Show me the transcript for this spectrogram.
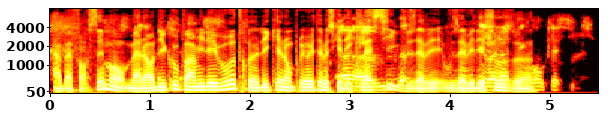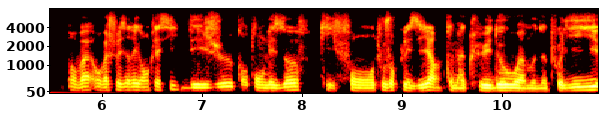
Ah bah forcément. Mais alors du coup, parmi les vôtres, lesquels en priorité Parce qu'il y a des Euh, classiques, vous avez, vous avez des voilà, choses... des euh, grands classiques. On va, on va choisir des grands classiques, des jeux quand on les offre qui font toujours plaisir, comme un Cluedo ou un Monopoly.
